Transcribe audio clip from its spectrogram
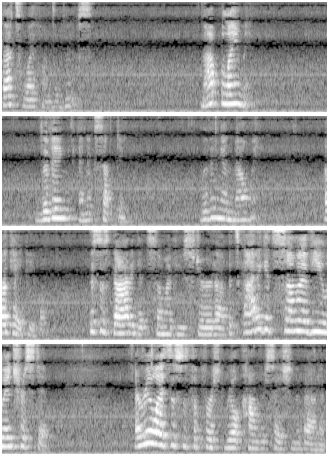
That's life on the loose. Not blaming, living and accepting, living and knowing. Okay, people, this has got to get some of you stirred up. It's got to get some of you interested. I realize this is the first real conversation about it.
